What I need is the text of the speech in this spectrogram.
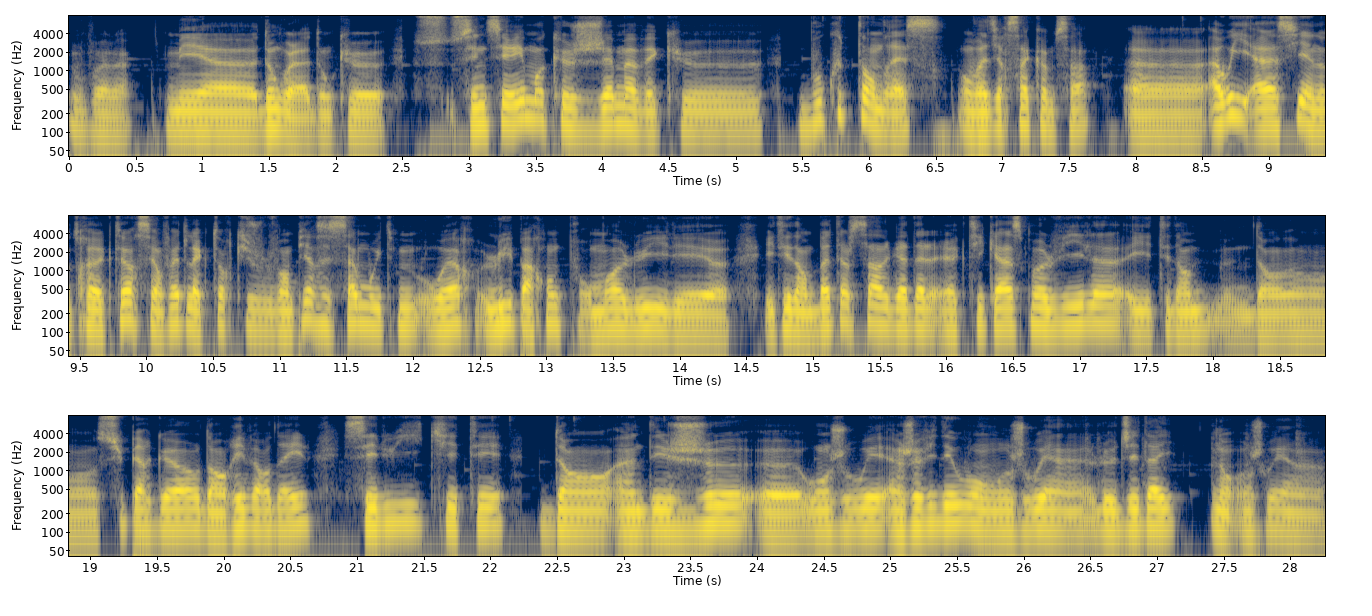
Voilà. Mais euh, donc voilà, donc euh, c'est une série moi que j'aime avec euh, beaucoup de tendresse, on va dire ça comme ça. Ah oui, ah si, un autre acteur, c'est en fait l'acteur qui joue le vampire, c'est Sam Witwer. Lui, par contre, pour moi, lui, il est, était dans Battlestar Galactica, Smallville, il était dans dans Supergirl, dans Riverdale. C'est lui qui était dans un des jeux où on jouait, un jeu vidéo où on jouait le Jedi. Non, on jouait un,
